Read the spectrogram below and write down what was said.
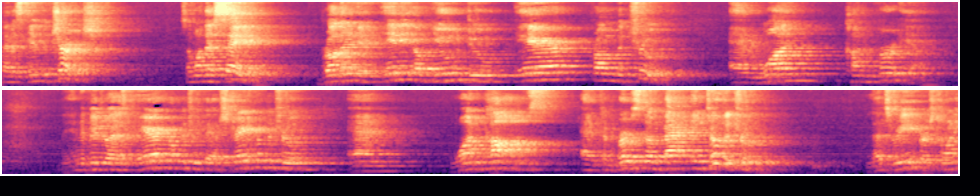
that is in the church. Someone that's saved. Brother, if any of you do err from the truth and one convert him. The individual has erred from the truth, they have strayed from the truth, and one comes and converts them back into the truth. Let's read verse 20.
